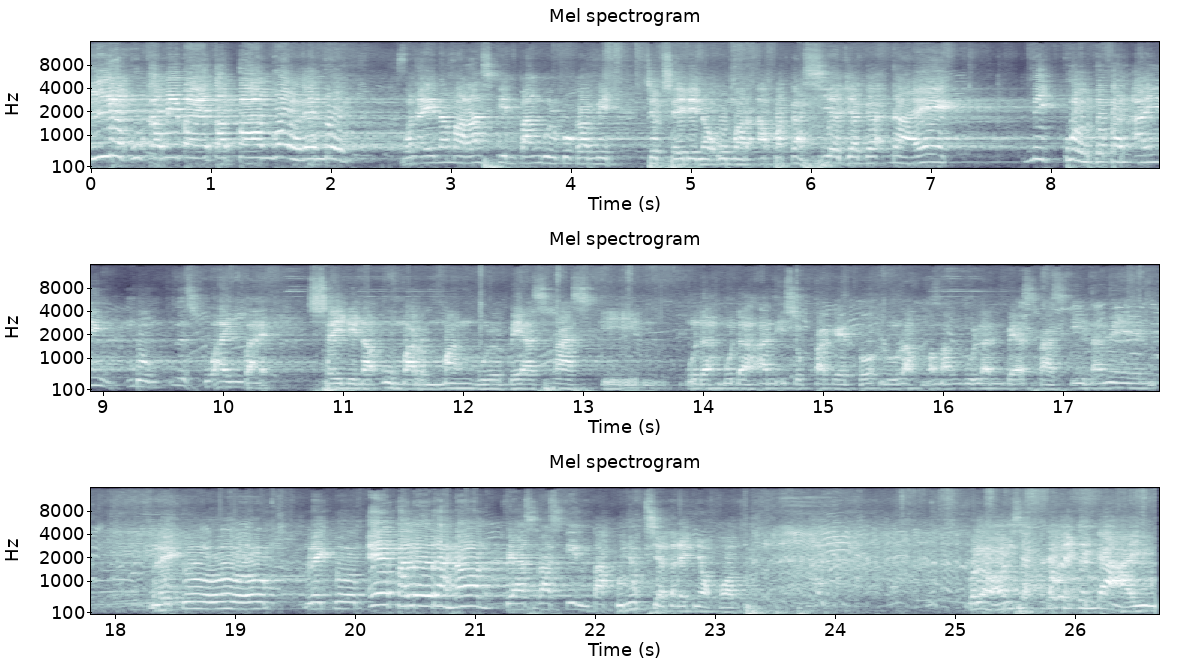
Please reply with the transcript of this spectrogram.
Dia ku kami bae eta panggul gandum. Mun ayeuna malaskin panggul ku kami? Cek Sayyidina Umar apakah sia jaga daek? Mikul beban aing embung geus ku aing bae. Sayyidina Umar manggul beas raskin. Mudah-mudahan isuk pageto lurah memanggulan beas raskin amin. Assalamualaikum. Assalamualaikum. Eh palurah non beas raskin tak kunyuk sia tadi nyokot saya ketekin kain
